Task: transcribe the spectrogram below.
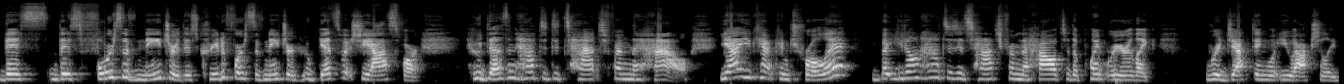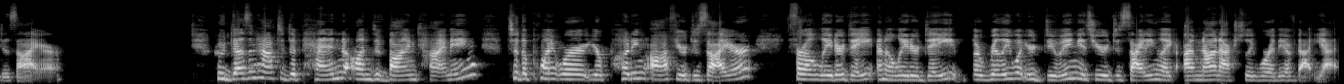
this, this force of nature, this creative force of nature who gets what she asks for, who doesn't have to detach from the how. Yeah, you can't control it, but you don't have to detach from the how to the point where you're like rejecting what you actually desire who doesn't have to depend on divine timing to the point where you're putting off your desire for a later date and a later date. But really what you're doing is you're deciding like, I'm not actually worthy of that yet.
